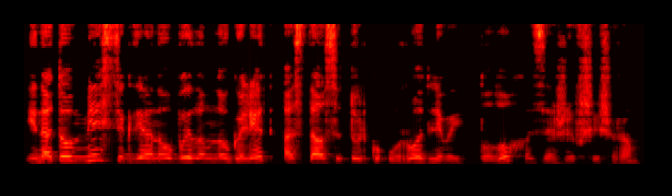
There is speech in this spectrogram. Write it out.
и на том месте, где оно было много лет, остался только уродливый, плохо заживший шрам.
